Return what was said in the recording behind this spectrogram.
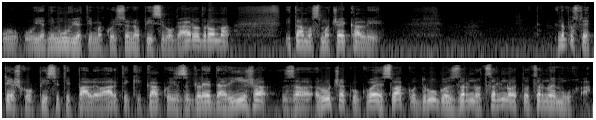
u, u jednim uvjetima koji su neopisivog aerodroma i tamo smo čekali naprosto je teško opisati paleoartik i kako izgleda riža za ručak u koje je svako drugo zrno crno, a to crno je muha.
